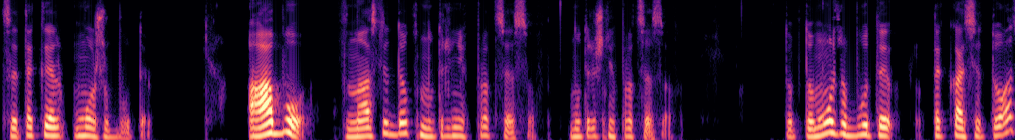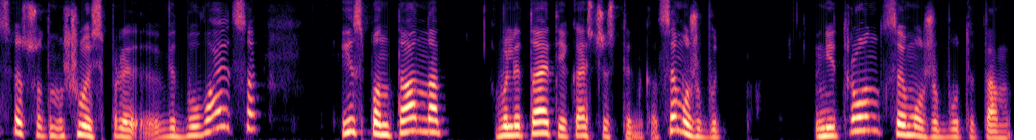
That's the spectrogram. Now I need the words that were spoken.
це таке може бути, або внаслідок внутрішніх процесів. Внутрішніх процесів. Тобто може бути така ситуація, що там щось відбувається, і спонтанно вилітає якась частинка. Це може бути нейтрон, це може бути там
